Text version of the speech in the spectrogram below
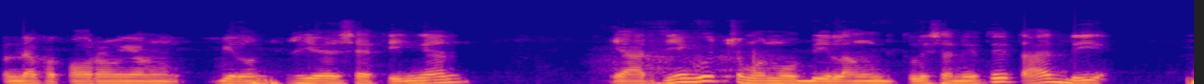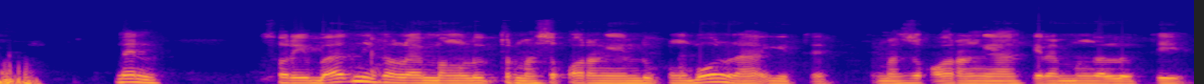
pendapat orang yang bilang Persija settingan ya artinya gue cuma mau bilang di tulisan itu tadi men sorry banget nih kalau emang lu termasuk orang yang dukung bola gitu ya. termasuk orang yang akhirnya menggeluti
